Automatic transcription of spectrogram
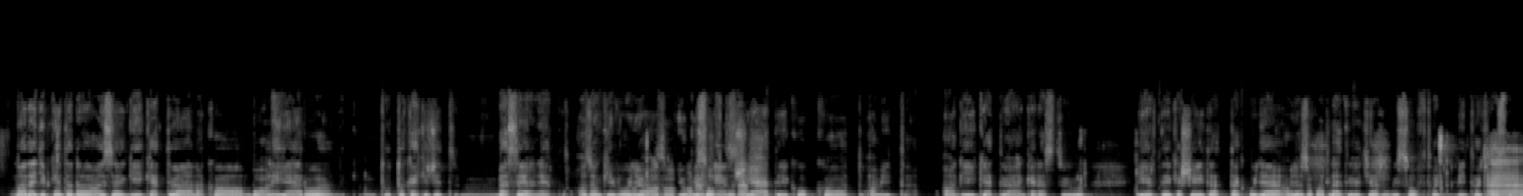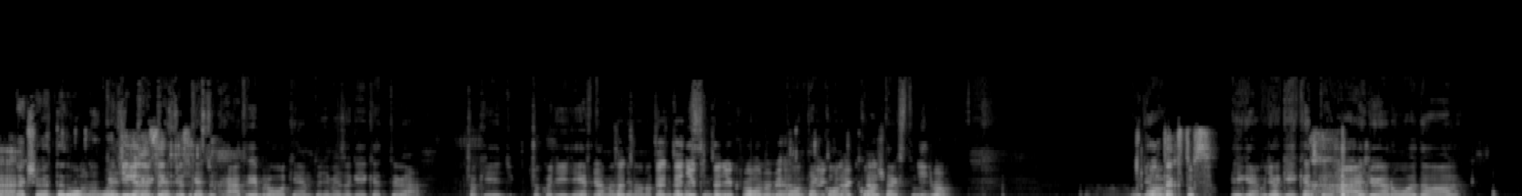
Na, de egyébként a az G2A-nak a balhiáról tudtok egy kicsit beszélni? Azon kívül, hogy a Az o- Ubisoftos Origins-es? játékokat, amit a G2A-n keresztül értékesítettek, ugye, hogy azokat letiltja az Ubisoft, hogy mint hogy Eh. meg se vetted volna? Vagy? Kezdjük, Igen, kezdjük, ez- kezdjük hátrébről, aki nem tudja, mi ez a G2A? Csak így, csak hogy így értelme Ja, legyen annak, te- amiről tegyük, beszélünk. tegyük valami Kontek, kont, kontextusba. Így van. Ugye a, kontextus. igen, ugye a G2A egy olyan oldal,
